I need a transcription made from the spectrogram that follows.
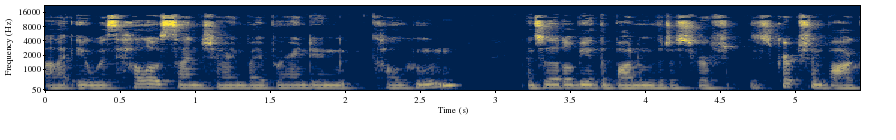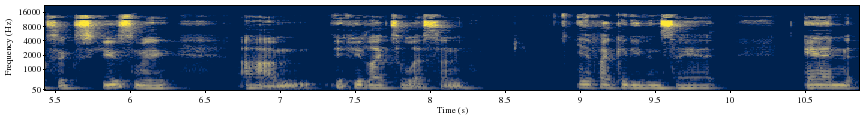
Uh, it was Hello Sunshine by Brandon Calhoon. And so that'll be at the bottom of the description, description box, excuse me, um, if you'd like to listen, if I could even say it. And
